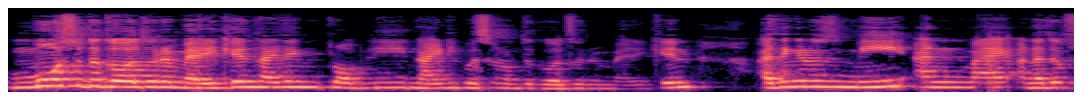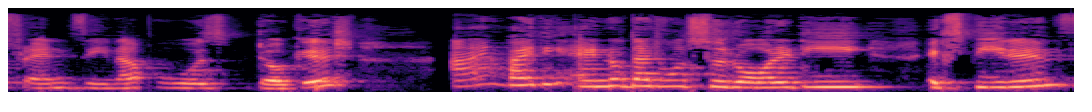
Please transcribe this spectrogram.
most of the girls were americans. I think probably 90% of the girls were american. I think it was me and my another friend zainab who was turkish. And by the end of that whole sorority experience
